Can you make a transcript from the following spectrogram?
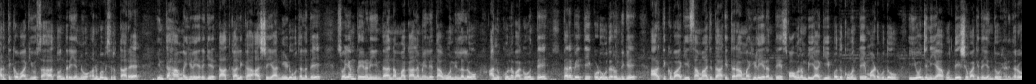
ಆರ್ಥಿಕವಾಗಿಯೂ ಸಹ ತೊಂದರೆಯನ್ನು ಅನುಭವಿಸಿರುತ್ತಾರೆ. ಇಂತಹ ಮಹಿಳೆಯರಿಗೆ ತಾತ್ಕಾಲಿಕ ಆಶ್ರಯ ನೀಡುವುದಲ್ಲದೆ, ಸ್ವಯಂ ಪ್ರೇರಣೆಯಿಂದ ನಮ್ಮ ಕಾಲ ಮೇಲೆ ತಾವು ನಿಲ್ಲಲು ಅನುಕೂಲವಾಗುವಂತೆ ತರಬೇತಿ ಕೊಡುವುದರೊಂದಿಗೆ ಆರ್ಥಿಕವಾಗಿ ಸಮಾಜದ ಇತರ ಮಹಿಳೆಯರಂತೆ ಸ್ವಾವಲಂಬಿಯಾಗಿ ಬದುಕುವಂತೆ ಮಾಡುವುದು ಈ ಯೋಜನೆಯ ಉದ್ದೇಶವಾಗಿದೆ ಎಂದು ಹೇಳಿದರು.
